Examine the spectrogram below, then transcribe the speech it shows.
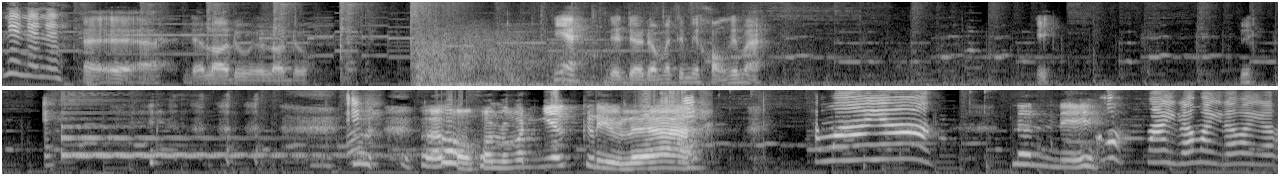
เนี่ยเนี่ยเนี่ยเออเอออะเดี๋ยวรอดูเดี๋ยวรอดู เนี่ย เดี๋ยวเดี๋ยวเดี๋ยวมันจะมีของขึ้นมาเอ๊ะเอ๊ะเออของคนรู้มันเงียบกริบเลยอะทำไมอะนั่นดิ โอ้มาอีกแล้วมาอีกแล้วมาอีกแล้ว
